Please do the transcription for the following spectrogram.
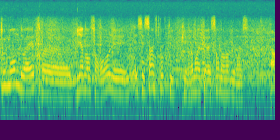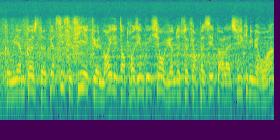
Tout le monde doit être bien dans son rôle. Et c'est ça, je trouve, qui est vraiment intéressant dans l'endurance. Alors que William Coste persiste et signe actuellement, il est en troisième position, on vient de se faire passer par la Suzuki numéro 1,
